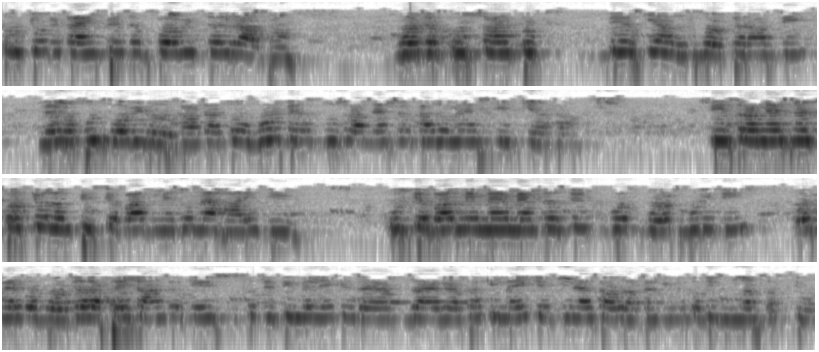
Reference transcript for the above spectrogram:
टोक्यो के टाइम पे जब कोविड चल रहा था, वो जब उस साल तो देश की हालत बहुत खराब थी मेरे खुद कोविड हो रखा था तो वो दूसरा नेशनल था जो मैंने स्किप किया था, तीसरा नेशनल टोक्यो ओलंपिक्स के बाद में जो मैं हारी थी, उसके बाद में मैं मेंटल स्टेट बहुत बहुत बुरी थी और मेरे को बहुत ज़्यादा परेशान करके इस स्थिति में लेके जाया जाया गया था कि मैं एक दिन ऐसा हो रहा था कि मैं कभी मर सकती हूँ।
